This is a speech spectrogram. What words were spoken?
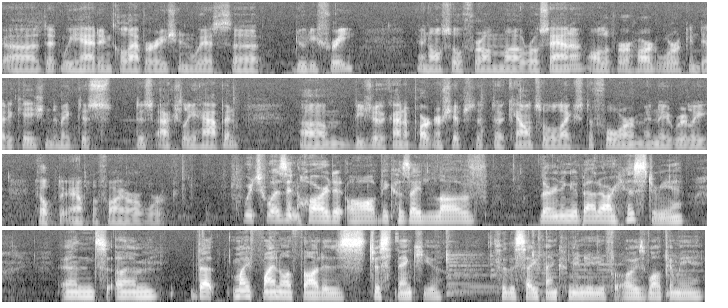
uh, that we had in collaboration with uh, Duty Free and also from uh, Rosanna, all of her hard work and dedication to make this this actually happen. Um, these are the kind of partnerships that the council likes to form, and they really help to amplify our work. Which wasn't hard at all because I love learning about our history, and um, that my final thought is just thank you to the Saipan community for always welcoming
